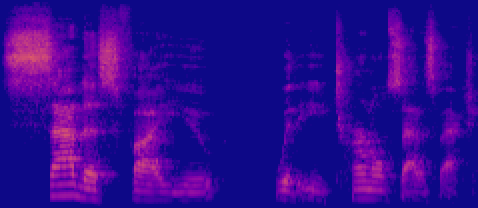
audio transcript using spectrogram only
satisfy you with eternal satisfaction.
